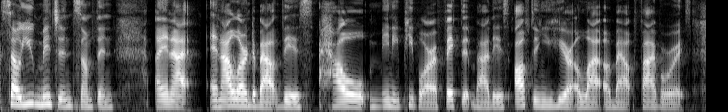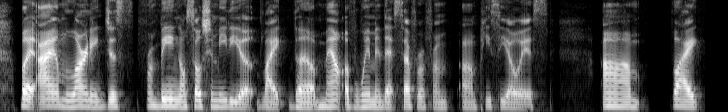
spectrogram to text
So you mentioned something and I and I learned about this how many people are affected by this. Often you hear a lot about fibroids, but I am learning just from being on social media like the amount of women that suffer from um, PCOS. Um, like,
